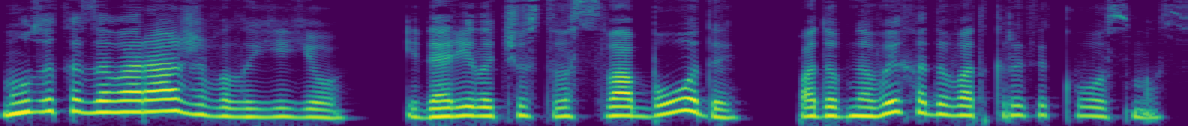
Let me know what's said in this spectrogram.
Музыка завораживала ее и дарила чувство свободы, подобно выходу в открытый космос.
